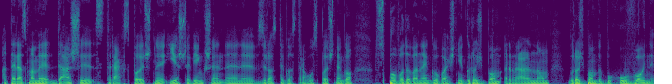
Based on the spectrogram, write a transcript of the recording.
a teraz mamy dalszy strach społeczny i jeszcze większy e, wzrost tego strachu społecznego spowodowanego właśnie groźbą realną, groźbą wybuchu wojny,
